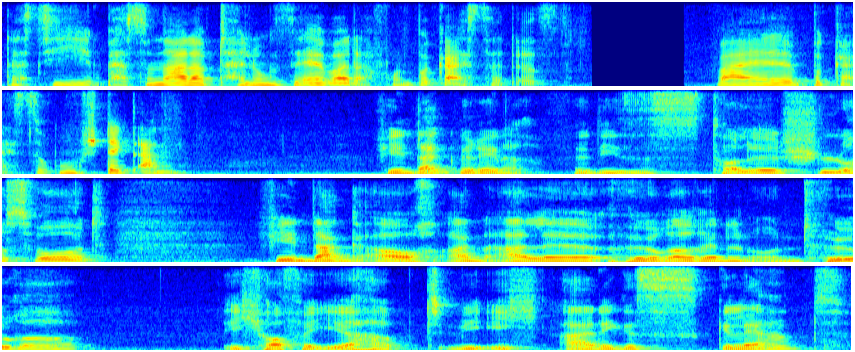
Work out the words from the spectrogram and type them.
dass die Personalabteilung selber davon begeistert ist. Weil Begeisterung steckt an. Vielen Dank, Verena, für dieses tolle Schlusswort. Vielen Dank auch an alle Hörerinnen und Hörer. Ich hoffe, ihr habt wie ich einiges gelernt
